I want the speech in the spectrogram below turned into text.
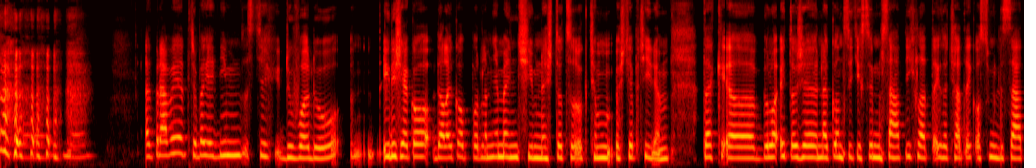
Uh, no. A právě třeba jedním z těch důvodů, i když jako daleko podle mě menším než to, co, k čemu ještě přijdem, tak uh, bylo i to, že na konci těch 70. letech, začátek 80.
